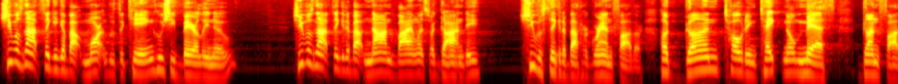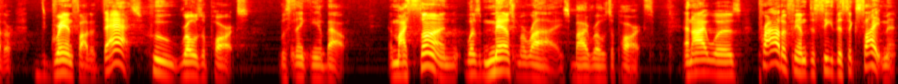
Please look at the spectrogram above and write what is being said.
she was not thinking about Martin Luther King, who she barely knew. She was not thinking about nonviolence or Gandhi. She was thinking about her grandfather, her gun toting, take no mess gunfather, grandfather. That's who Rosa Parks was thinking about. And my son was mesmerized by Rosa Parks. and I was proud of him to see this excitement.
